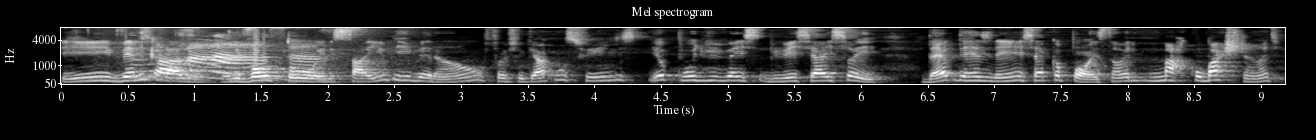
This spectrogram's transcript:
e vê-lo em casa. Ele voltou, ele saiu de Ribeirão, foi ficar com os filhos e eu pude vivenciar isso aí. Débito de residência, época pós. Então ele me marcou bastante.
